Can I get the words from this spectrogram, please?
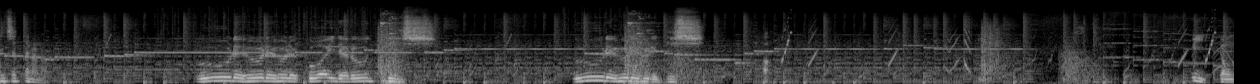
れちゃったな。なふれふれふれ怖いだろうでし。ふれふれふれでしあ。いいぴょん。い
